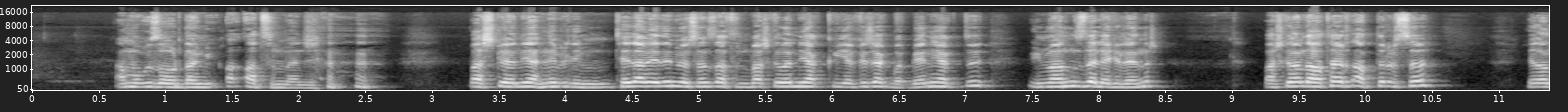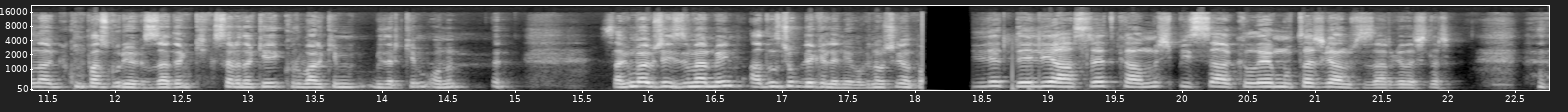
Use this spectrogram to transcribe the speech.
Ama o kızı oradan atın bence. Başka yani ne bileyim tedavi edemiyorsanız atın. Başkalarını yak, yakacak bak. Beni yaktı. Ünvanınız da lekelenir. Başkalarını da atar, attırırsa yalandan kumpas kuruyor kız. Zaten sıradaki kurban kim bilir kim onun. Sakın böyle bir şey izin vermeyin. Adınız çok lekeleniyor. Bakın hoşçakalın. Millet deliye hasret kalmış. Biz ise akıllıya muhtaç kalmışız arkadaşlar.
